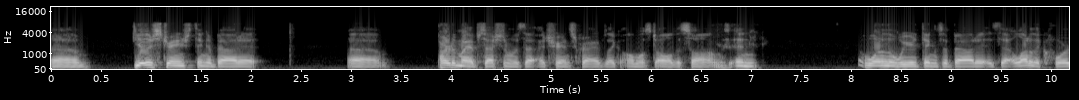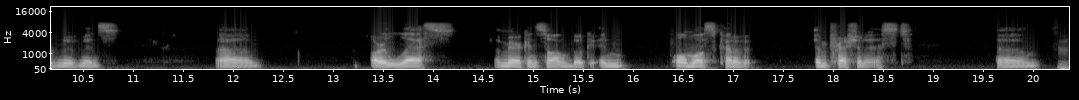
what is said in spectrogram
Um, the other strange thing about it, um, part of my obsession was that I transcribed like almost all the songs, and one of the weird things about it is that a lot of the chord movements um, are less American songbook and almost kind of impressionist. Um, Hmm.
